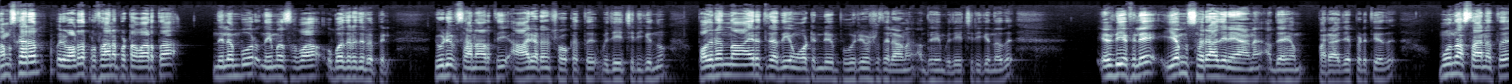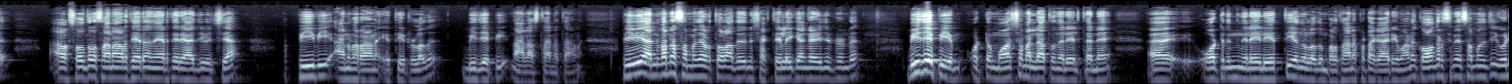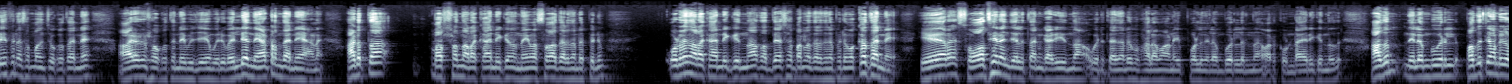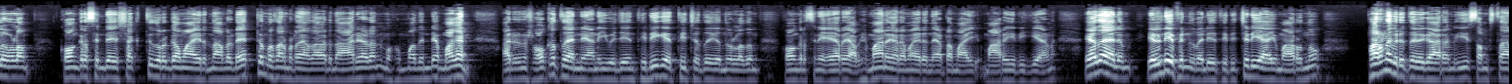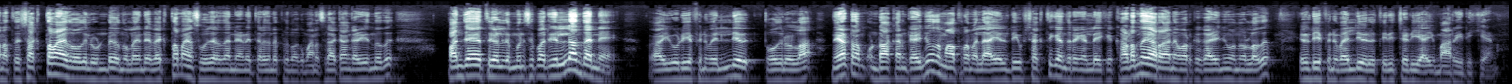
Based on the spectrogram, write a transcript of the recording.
നമസ്കാരം. ഒരു വളരെ പ്രധാനപ്പെട്ട വാർത്ത. നിലമ്പൂർ നിയമസഭാ ഉപതെരഞ്ഞെടുപ്പിൽ യു ഡി എഫ് സ്ഥാനാർത്ഥി ആര്യടൻ ഷോക്കത്ത് വിജയിച്ചിരിക്കുന്നു. പതിനൊന്നായിരത്തിലധികം വോട്ടിന്റെ ഭൂരിപക്ഷത്തിലാണ് അദ്ദേഹം വിജയിച്ചിരിക്കുന്നത്. എൽ ഡി എഫിലെ എം സ്വരാജിനെയാണ് അദ്ദേഹം പരാജയപ്പെടുത്തിയത്. മൂന്നാം സ്ഥാനത്ത് സ്വതന്ത്ര സ്ഥാനാർത്ഥിയായിരുന്ന നേരത്തെ രാജിവെച്ച പി വി അൻവറാണ് എത്തിയിട്ടുള്ളത്. ബി ജെ പി നാലാം സ്ഥാനത്താണ്. പി വി അൻവറിനെ സംബന്ധിച്ചിടത്തോളം അദ്ദേഹത്തിന് ശക്തി തെളിയിക്കാൻ കഴിഞ്ഞിട്ടുണ്ട്. ബി ജെ പിയും ഒട്ടും മോശമല്ലാത്ത നിലയിൽ തന്നെ വോട്ടിംഗ് നിലയിൽ എത്തി എന്നുള്ളതും പ്രധാനപ്പെട്ട കാര്യമാണ്. കോൺഗ്രസിനെ സംബന്ധിച്ച് യു ഡി എഫിനെ സംബന്ധിച്ചൊക്കെ തന്നെ ആര്യടൻ ഷോക്കത്തിന്റെ വിജയം ഒരു വലിയ നേട്ടം തന്നെയാണ്. അടുത്ത വർഷം നടക്കാനിരിക്കുന്ന നിയമസഭാ തെരഞ്ഞെടുപ്പിനും ഉടനെ നടക്കാനിരിക്കുന്ന തദ്ദേശ ഭരണ തെരഞ്ഞെടുപ്പിനും ഒക്കെ തന്നെ ഏറെ സ്വാധീനം ചെലുത്താൻ കഴിയുന്ന ഒരു തെരഞ്ഞെടുപ്പ് ഫലമാണ് ഇപ്പോൾ നിലമ്പൂരിൽ നിന്ന് അവർക്കുണ്ടായിരിക്കുന്നത് അതും നിലമ്പൂരിൽ പതിറ്റാണ്ടുകളോളം കോൺഗ്രസിന്റെ ശക്തി ദുർഗമായിരുന്ന അവരുടെ ഏറ്റവും പ്രധാനപ്പെട്ട നേതാവായിരുന്ന ആര്യാടൻ മുഹമ്മദിന്റെ മകൻ ആര്യാടൻ ഷോക്കത്ത് തന്നെയാണ് ഈ വിജയം തിരികെ എത്തിച്ചത് എന്നുള്ളതും കോൺഗ്രസിന് ഏറെ അഭിമാനകരമായ നേട്ടമായി മാറിയിരിക്കുകയാണ്. ഏതായാലും എൽ ഡി എഫിന് വലിയ തിരിച്ചടിയായി മാറുന്നു. ഭരണവിരുദ്ധ വികാരം ഈ സംസ്ഥാനത്ത് ശക്തമായ തോതിലുണ്ട് എന്നുള്ളതിന്റെ വ്യക്തമായ സൂചന തന്നെയാണ് ഈ തെരഞ്ഞെടുപ്പിൽ നമുക്ക് മനസ്സിലാക്കാൻ കഴിയുന്നത്. പഞ്ചായത്തുകളിൽ മുനിസിപ്പാലിറ്റി എല്ലാം തന്നെ യു ഡി എഫിന് വലിയ തോതിലുള്ള നേട്ടം ഉണ്ടാക്കാൻ കഴിഞ്ഞു എന്ന് മാത്രമല്ല എൽ ഡി എഫ് ശക്തി കേന്ദ്രങ്ങളിലേക്ക് കടന്നു കയറാൻ അവർക്ക് കഴിഞ്ഞു എന്നുള്ളത് എൽ ഡി എഫിന് വലിയൊരു തിരിച്ചടിയായി മാറിയിരിക്കുകയാണ്.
